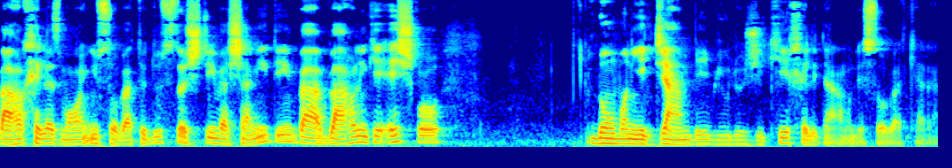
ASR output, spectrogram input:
به خیلی از ما این صحبت رو دوست داشتیم و شنیدیم و به حال اینکه عشق رو به عنوان یک جنبه بیولوژیکی خیلی در موردش صحبت کردن.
